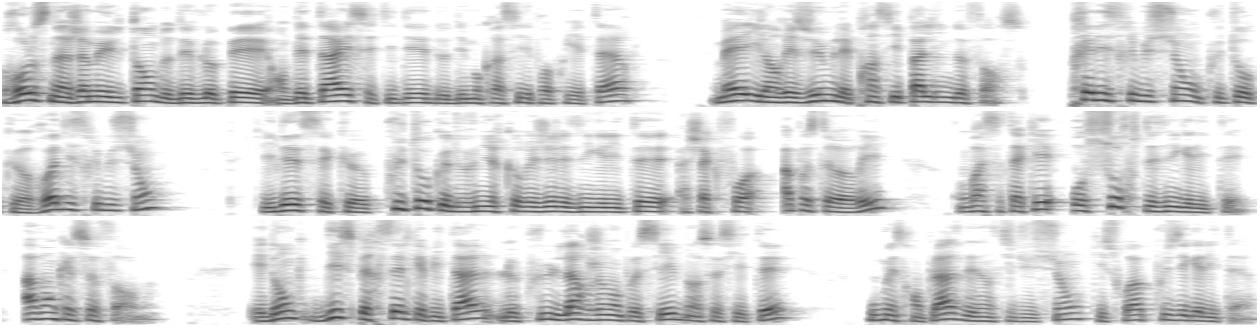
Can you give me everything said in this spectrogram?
Rawls n'a jamais eu le temps de développer en détail cette idée de démocratie des propriétaires, mais il en résume les principales lignes de force. Prédistribution plutôt que redistribution. L'idée c'est que plutôt que de venir corriger les inégalités à chaque fois a posteriori, on va s'attaquer aux sources des inégalités, avant qu'elles se forment. Et donc disperser le capital le plus largement possible dans la société, ou mettre en place des institutions qui soient plus égalitaires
